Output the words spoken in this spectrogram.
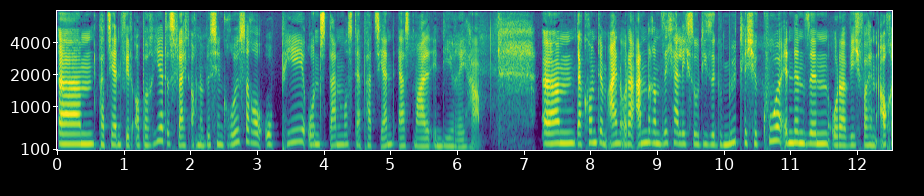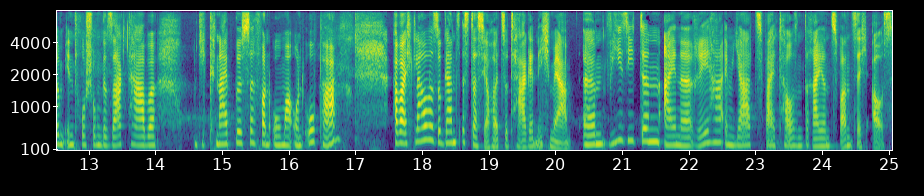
Ähm, Patient wird operiert, ist vielleicht auch eine bisschen größere OP und dann muss der Patient erstmal in die Reha. Ähm, da kommt dem einen oder anderen sicherlich so diese gemütliche Kur in den Sinn oder wie ich vorhin auch im Intro schon gesagt habe, die Kneipgüsse von Oma und Opa. Aber ich glaube, so ganz ist das ja heutzutage nicht mehr. Ähm, wie sieht denn eine Reha im Jahr 2023 aus?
